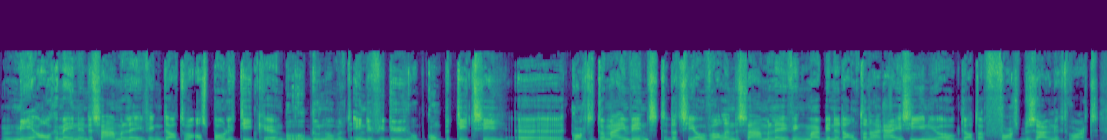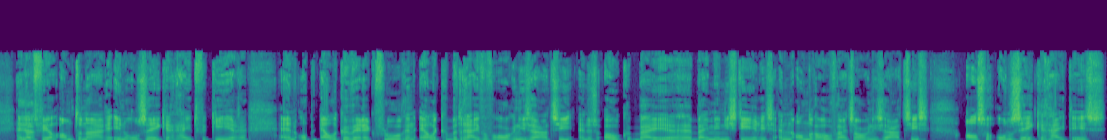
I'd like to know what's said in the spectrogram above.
meer algemeen in de samenleving dat we als politiek een beroep doen op het individu, op competitie, uh, korte termijn winst. Dat zie je overal in de samenleving. Maar binnen de ambtenarij zie je nu ook dat er fors bezuinigd wordt. En ja. dat veel ambtenaren in onzekerheid verkeren. En op elke werkvloer, in elke bedrijf of organisatie, en dus ook bij, uh, bij ministeries en andere overheidsorganisaties, als er onzekerheid is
